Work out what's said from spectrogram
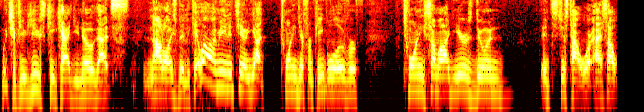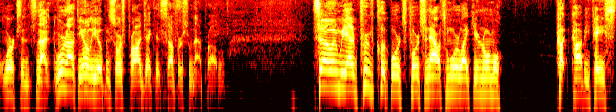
Which, if you use KiCad, you know that's not always been the case. Well, I mean, it's you know you got 20 different people over 20 some odd years doing. It's just how it works. That's how it works, and it's not. We're not the only open source project that suffers from that problem. So, and we had improved clipboard support, so now it's more like your normal cut, copy, paste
